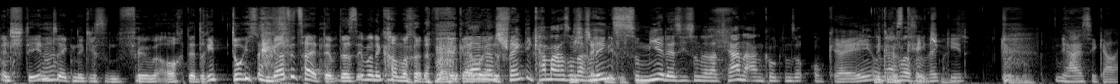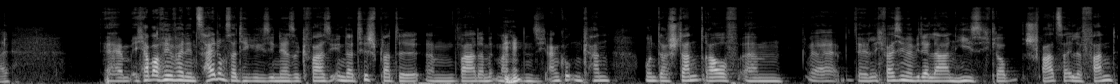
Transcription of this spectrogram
entstehen Jack Nicholson-Filme auch. Der dreht durch die ganze Zeit. Der, da ist immer eine Kamera dabei. egal Ja, und dann schwenkt die Kamera so nach links Nicholson. zu mir, der sich so eine Laterne anguckt und so, okay, und Nicolas einfach so Cage, meine weggeht. Ja, ist egal. Ähm, ich habe auf jeden Fall den Zeitungsartikel gesehen, der so quasi in der Tischplatte ähm, war, damit man den sich angucken kann. Und da stand drauf, ähm, äh, der, ich weiß nicht mehr, wie der Laden hieß, ich glaube, Schwarzer Elefant,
